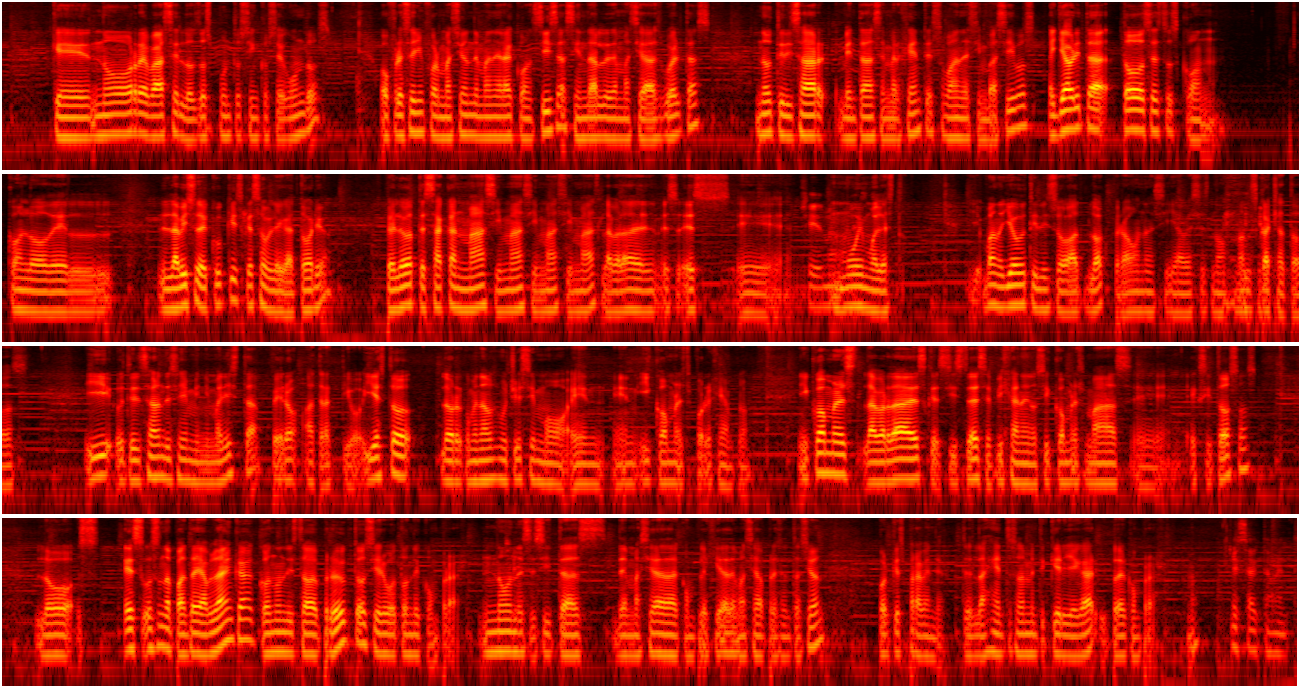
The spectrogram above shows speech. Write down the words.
que no rebase los 2.5 segundos, ofrecer información de manera concisa sin darle demasiadas vueltas, no utilizar ventanas emergentes o banners invasivos. Y ya ahorita todos estos con, con lo del el aviso de cookies que es obligatorio, pero luego te sacan más y más y más y más. La verdad es, es, eh, Sí, es muy muy molesto. Y, Bueno, yo utilizo AdBlock, pero aún así a veces no, no los cacha a todos. Y utilizar un diseño minimalista, pero atractivo. Y esto lo recomendamos muchísimo en en e-commerce, por ejemplo. E-commerce, la verdad es que si ustedes se fijan en los e-commerce más eh, exitosos, los, es, es una pantalla blanca con un listado de productos y el botón de comprar. No Sí. necesitas demasiada complejidad, demasiada presentación, porque es para vender. Entonces la gente solamente quiere llegar y poder comprar. ¿no? Exactamente.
